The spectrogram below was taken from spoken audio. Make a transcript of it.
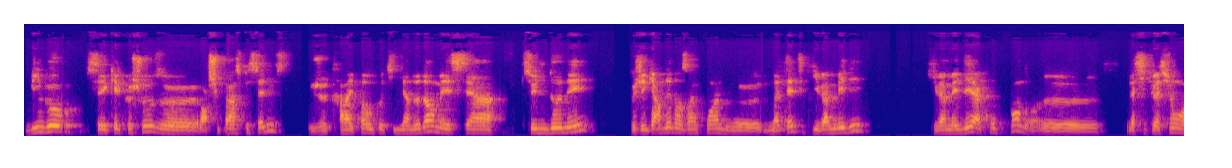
bingo, c'est quelque chose. alors, je suis pas un spécialiste, je travaille pas au quotidien dedans, mais c'est un, c'est une donnée que j'ai gardée dans un coin de, ma tête qui va m'aider, qui va m'aider à comprendre la situation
